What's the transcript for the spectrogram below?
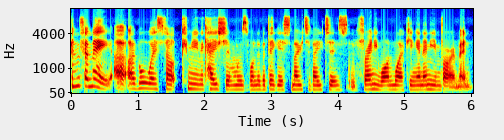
and for me i've always felt communication was one of the biggest motivators for anyone working in any environment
